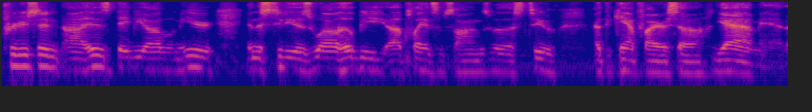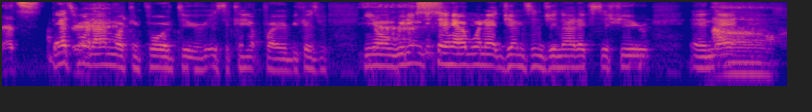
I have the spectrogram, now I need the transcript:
producing uh his debut album here in the studio as well he'll be uh playing some songs with us too at the campfire so yeah man that's That's what I'm looking forward to is the campfire because you know we didn't get to have one at Gems and Genetics this year, and that oh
